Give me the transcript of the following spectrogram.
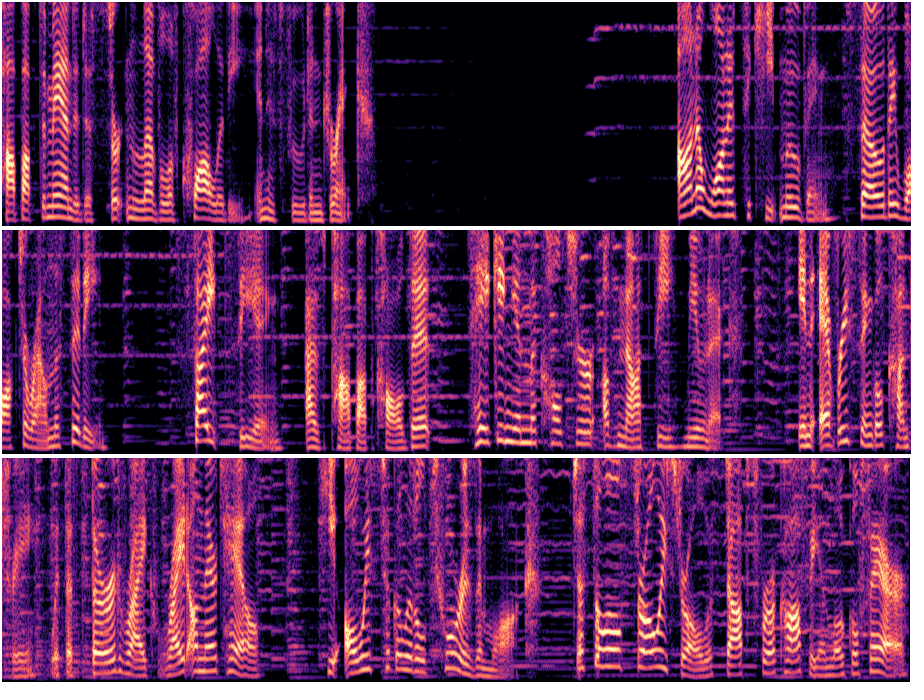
Poppop demanded a certain level of quality in his food and drink. Anna wanted to keep moving, so they walked around the city. Sightseeing, as Poppop called it, taking in the culture of Nazi Munich. In every single country, with the Third Reich right on their tail, he always took a little tourism walk. Just a little strolly stroll with stops for a coffee and local fare.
